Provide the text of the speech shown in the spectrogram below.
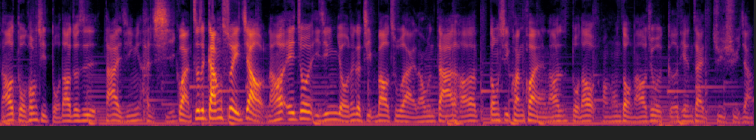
然后躲空袭躲到就是大家已经很习惯，就是刚睡觉，然后哎就已经有那个警报出来，然后我们大家好像东西宽宽，然后躲到防空洞，然后就隔天再继续这样，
